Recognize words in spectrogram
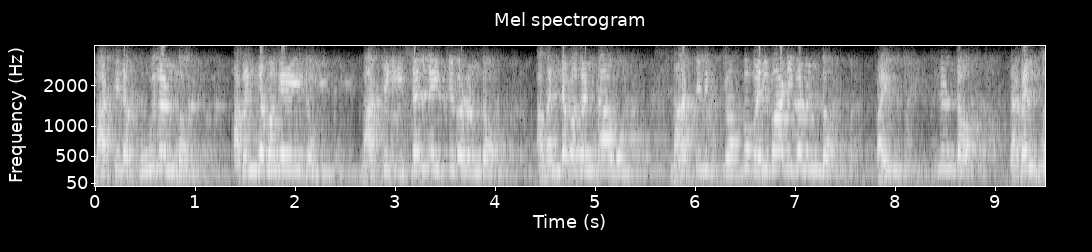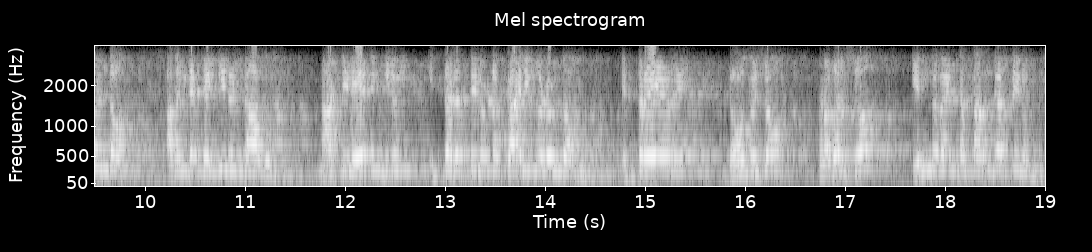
നാട്ടിലെ പൂലുണ്ടോ അവന്റെ വക എഴുതും നാട്ടിൽ ഇസൽ ലൈറ്റുകളുണ്ടോ? അവന്റെ വക ഉണ്ടാവും നാട്ടിൽ ക്ലബ്ബ് പരിപാടികളുണ്ടോ? ഉണ്ടോ സെവൻസ് ഉണ്ടോ? അവന്റെ കയ്യിലുണ്ടാകും നാട്ടിൽ ഏതെങ്കിലും ഇത്തരത്തിലുള്ള കാര്യങ്ങളുണ്ടോ? എത്രയേറെ? ഡോഗ് ഷോ ഫ്ലവർ ഷോ എന്ന് വേണ്ട സർഗത്തിനും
